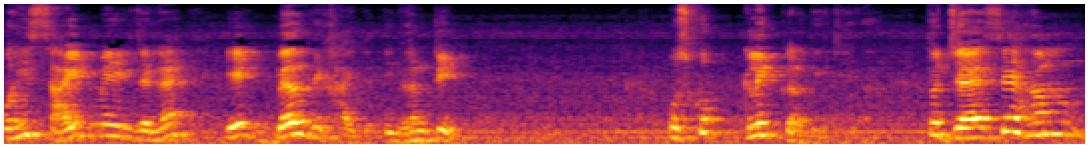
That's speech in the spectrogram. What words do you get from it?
वही साइड में एक जगह एक बेल दिखाई देती, घंटी। उसको क्लिक कर दीजिएगा। तो जैसे हम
